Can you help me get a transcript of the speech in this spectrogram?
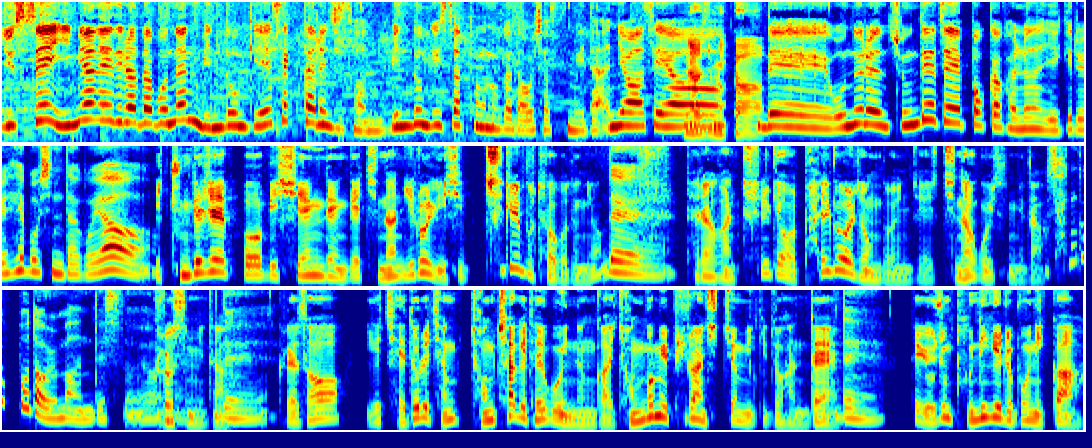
뉴스의 이면을 들여다보는 민동기의 색다른 시선, 민동기 시사평론가 나오셨습니다. 안녕하세요. 안녕하십니까. 네, 오늘은 중대재해법과 관련한 얘기를 해보신다고요. 이 중대재해법이 시행된 게 지난 1월 27일부터거든요. 네. 대략 한 7개월, 8개월 정도 이제 지나고 있습니다. 생각보다 얼마 안 됐어요. 그렇습니다. 네. 그래서 이게 제대로 정, 정착이 되고 있는가 점검이 필요한 시점이기도 한데 네. 근데 요즘 분위기를 보니까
